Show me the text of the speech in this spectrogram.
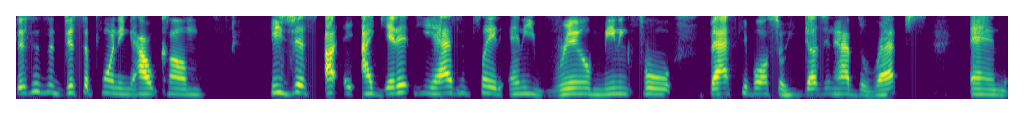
This is a disappointing outcome. He's just, I, I get it. He hasn't played any real meaningful basketball, so he doesn't have the reps. And,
